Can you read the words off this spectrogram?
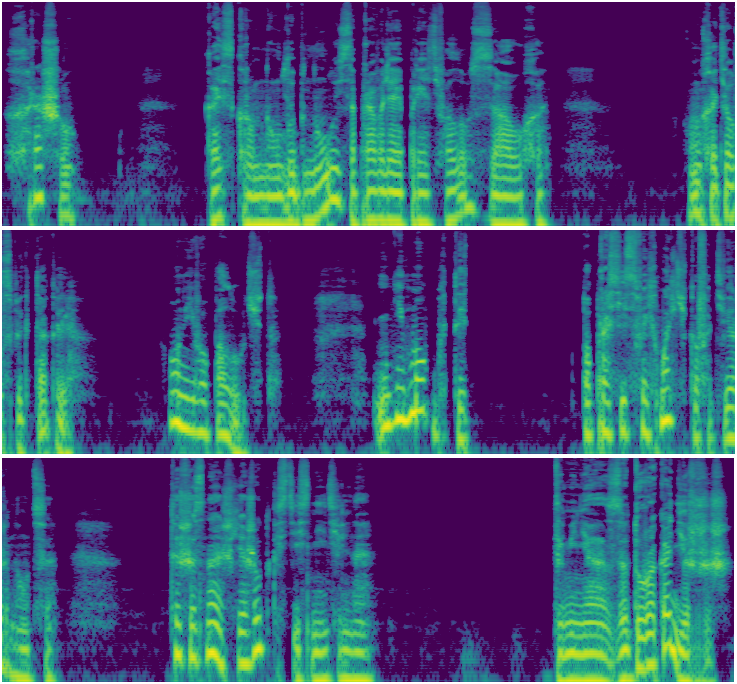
«Хорошо». Кай скромно улыбнулась, заправляя прядь волос за ухо. Он хотел спектакль, он его получит. «Не мог бы ты попросить своих мальчиков отвернуться? Ты же знаешь, я жутко стеснительная». «Ты меня за дурака держишь?»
